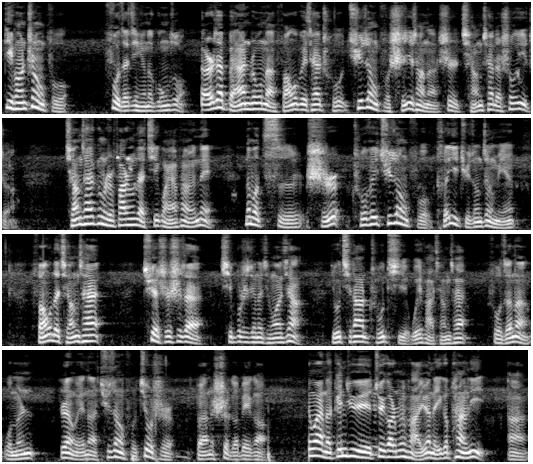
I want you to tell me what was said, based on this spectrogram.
地方政府。负责进行的工作，而在本案中呢，房屋被拆除，区政府实际上呢是强拆的受益者，强拆更是发生在其管辖范围内。那么此时，除非区政府可以举证证明房屋的强拆确实是在其不知情的情况下由其他主体违法强拆，否则呢，我们认为呢，区政府就是本案的适格被告。另外呢，根据最高人民法院的一个判例啊，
